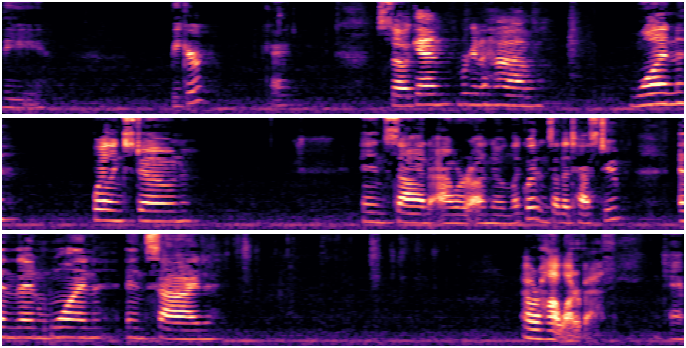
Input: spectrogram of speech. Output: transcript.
the beaker, okay? So again, we're gonna have one boiling stone inside our unknown liquid, inside the test tube, and then one inside our hot water bath, okay?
